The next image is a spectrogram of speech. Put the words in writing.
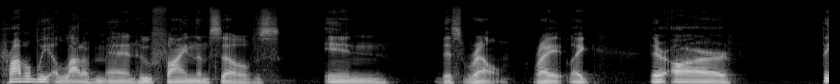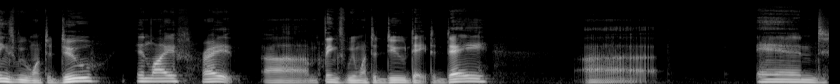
probably a lot of men who find themselves in this realm, right? Like there are things we want to do in life, right? Um, things we want to do day to day. Uh, and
